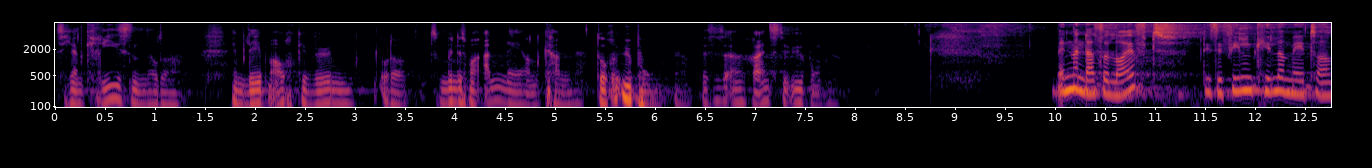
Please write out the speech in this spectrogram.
sich an Krisen oder im Leben auch gewöhnen oder zumindest mal annähern kann durch Übung. Ja, das ist eine reinste Übung. Wenn man da so läuft, diese vielen Kilometer,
